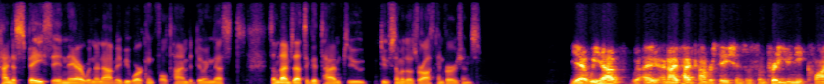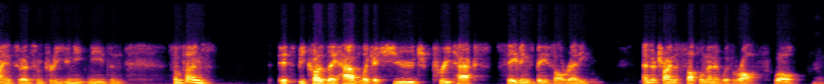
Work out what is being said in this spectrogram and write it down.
kind of space in there when they're not maybe working full time but doing this sometimes that's a good time to do some of those roth conversions. Yeah we have and i've had conversations with some pretty unique clients who had some pretty unique needs and sometimes it's because they have like a huge pre-tax savings base already and they're trying to supplement it with Roth. Well, right.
